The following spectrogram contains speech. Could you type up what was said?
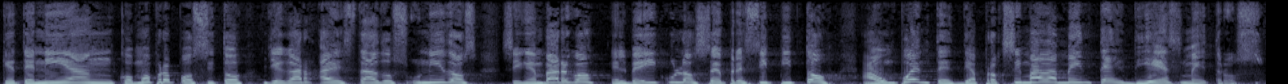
que tenían como propósito llegar a Estados Unidos. Sin embargo, el vehículo se precipitó a un puente de aproximadamente 10 metros.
